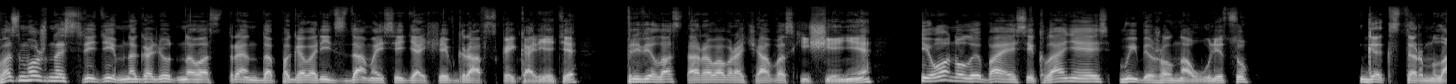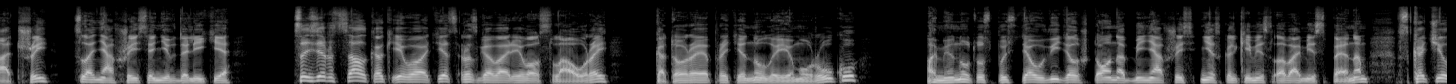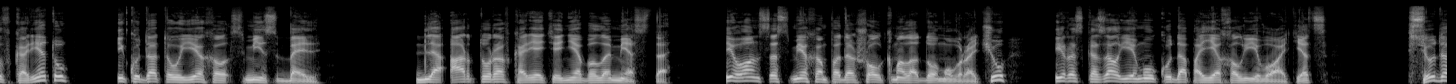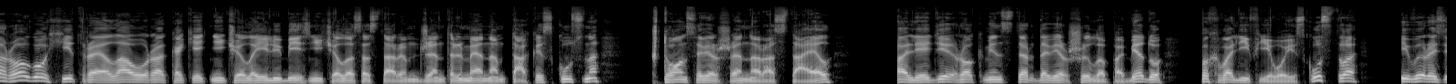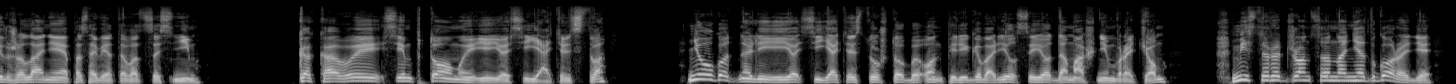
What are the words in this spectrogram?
Возможность среди многолюдного стренда поговорить с дамой, сидящей в графской карете, привела старого врача в восхищение, и он, улыбаясь и кланяясь, выбежал на улицу. Гекстер-младший, слонявшийся невдалеке, созерцал, как его отец разговаривал с Лаурой, которая протянула ему руку, а минуту спустя увидел, что он, обменявшись несколькими словами с Пеном, вскочил в карету и куда-то уехал с мисс Белль. Для Артура в карете не было места, и он со смехом подошел к молодому врачу и рассказал ему, куда поехал его отец. Всю дорогу хитрая Лаура кокетничала и любезничала со старым джентльменом так искусно, что он совершенно растаял, а леди Рокминстер довершила победу, похвалив его искусство и выразив желание посоветоваться с ним. Каковы симптомы ее сиятельства? Не угодно ли ее сиятельству, чтобы он переговорил с ее домашним врачом? Мистера Джонсона нет в городе,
